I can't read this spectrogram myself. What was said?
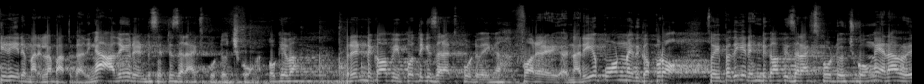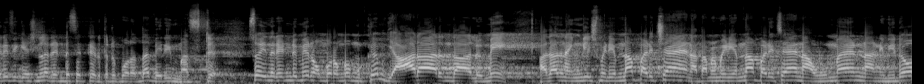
கிழியிற மாதிரிலாம் பார்த்துக்காதீங்க. அதையும் ரெண்டு செட்டு ஜெராக்ஸ் போட்டு வச்சுக்கோங்க. ஓகேவா ரெண்டு காப்பி இப்போதைக்கு ஜெராக்ஸ் போட்டு வைங்க. ஃபார் நிறைய போடணும் இதுக்கப்புறம். ஸோ இப்போதைக்கு ரெண்டு காப்பி ஜெராக்ஸ் போட்டு வச்சுக்கோங்க. ஏன்னா வெரிஃபிகேஷனில் ரெண்டு செட் எடுத்துகிட்டு போகிறது தான் வெரி மஸ்ட் ஸோ இந்த ரெண்டுமே ரொம்ப ரொம்ப முக்கியம். யாராக இருந்தாலுமே அதாவது நான் இங்கிலீஷ் மீடியம் தான் படித்தேன் நான் தமிழ் மீடியம் தான் படித்தேன் நான் உமன் நான் விடோ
